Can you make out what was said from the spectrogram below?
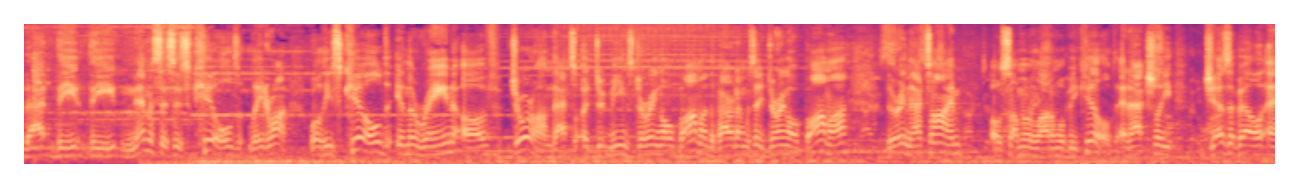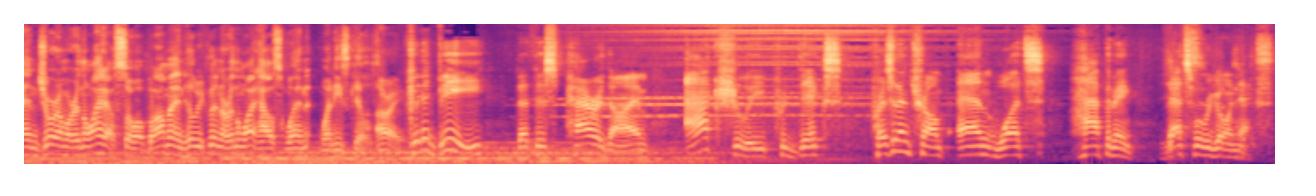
that the the nemesis is killed later on. Well, he's killed in the reign of Joram. That means during Obama. The paradigm would say during Obama, during that time, Osama bin Laden will be killed. And actually, Jezebel and Joram are in the White House. So Obama and Hillary Clinton are in the White House when when he's killed. All right. Could it be that this paradigm actually predicts President Trump and what's happening? That's where we're going next.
